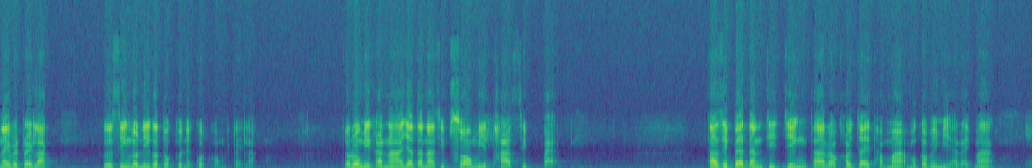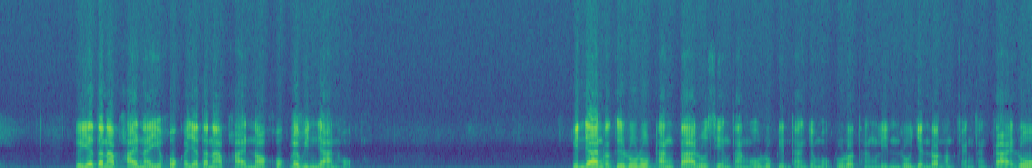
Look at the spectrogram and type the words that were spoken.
ในพระไตรลักษณ์คือสิ่งเหล่านี้ก็ตกอยู่ในกฎของพระไตรลักษณ์ตกลงมีขันธ์ห้ายตนาสิบสองมีธาตุสิบแปด ธาสิบแปดนั้นที่จริงถ้าเราเข้าใจธรรมะมันก็ไม่มีอะไรมาก คือยตนาภายในหกอายตนาภายนอกหกและวิญญาณหกวิญญาณก็คือรู้รูปทางตา รู้เสียงทางหู รู้กลิ่นทางจมูก รู้รสทางลิ้น รู้เย็นร้อนอ่อนแข็งทางกาย รู้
